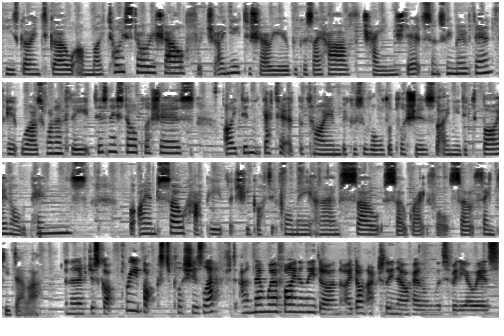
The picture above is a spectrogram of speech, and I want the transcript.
He's going to go on my Toy Story shelf, which I need to show you because I have changed it since we moved in. It was one of the Disney Store plushes. I didn't get it at the time because of all the plushes that I needed to buy and all the pins, but I am so happy that she got it for me and I am so, so grateful. So thank you, Della and then I've just got three boxed plushes left and then we're finally done. I don't actually know how long this video is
